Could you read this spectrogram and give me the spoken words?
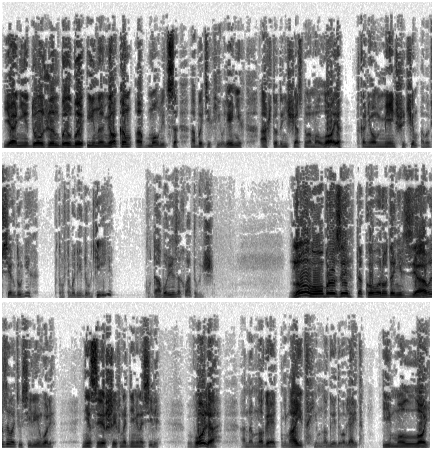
я не должен был бы и намеком обмолвиться об этих явлениях, а что до несчастного малоя, так о нем меньше, чем обо всех других, потому что были и другие, куда более захватывающие. Но образы такого рода нельзя вызывать усилием воли, не совершив над ними насилие. Воля, она многое отнимает и многое добавляет. И Моллой,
